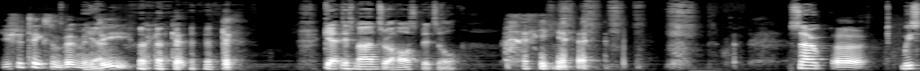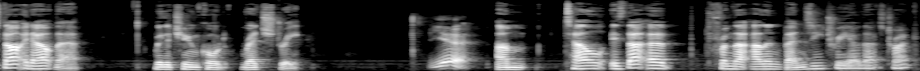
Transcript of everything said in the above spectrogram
you should take some vitamin Yeah. D." Like, get, get, get this man to a hospital. yeah. So Uh, we started out there with a tune called Red Street. yeah, Um, tell, is that a, from that Alan Benzie trio, that's track?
